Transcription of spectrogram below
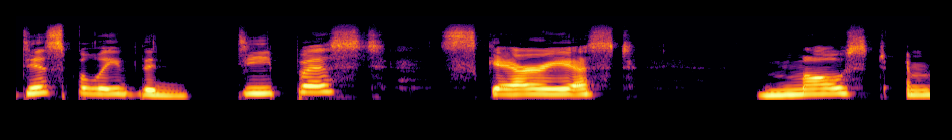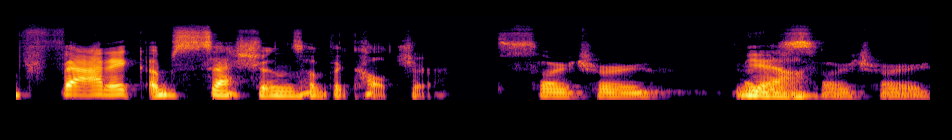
disbelieve the deepest, scariest, most emphatic obsessions of the culture. So true. That Yeah. so true.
